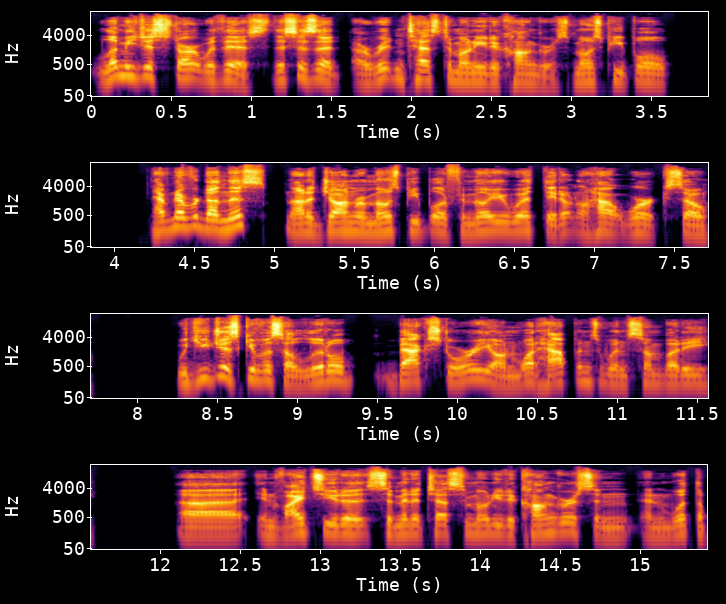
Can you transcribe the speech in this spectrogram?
Let me just start with this. This is a, a written testimony to Congress. Most people have never done this, not a genre most people are familiar with. They don't know how it works. So would you just give us a little backstory on what happens when somebody uh, invites you to submit a testimony to Congress and, and what the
